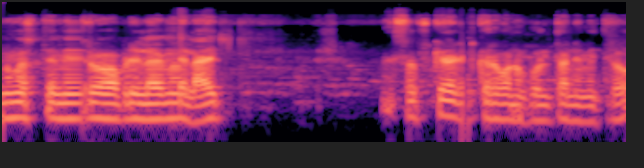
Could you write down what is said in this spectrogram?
નમસ્તે મિત્રો આપણી લાઈવમાં લાઈક સબસ્ક્રાઈબ કરવાનું ભૂલતા નહીં મિત્રો.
